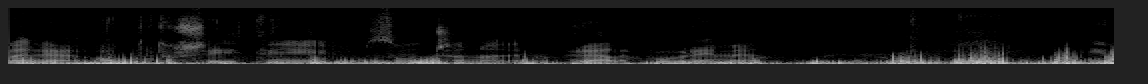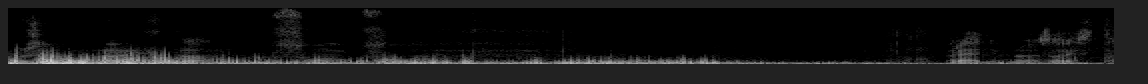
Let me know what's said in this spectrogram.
mene opet u šetinji, sunčano je, prelepo vreme i uživam zaista u suncu. Predivno je zaista.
